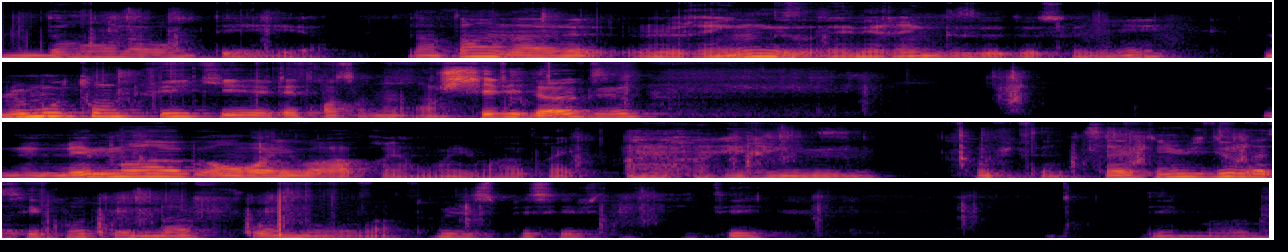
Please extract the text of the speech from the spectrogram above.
dans l'inventaire. Maintenant, on a le, Rings, et les Rings de Sony. Le mouton cuit qui est transformé en Chili Dogs. Les mobs, on va les voir après, on va les voir après. Alors, les Rings. Oh putain, ça va être une vidéo assez courte, ma foi, mais on va voir toutes les spécificités des mobs.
